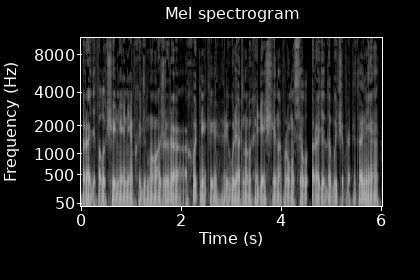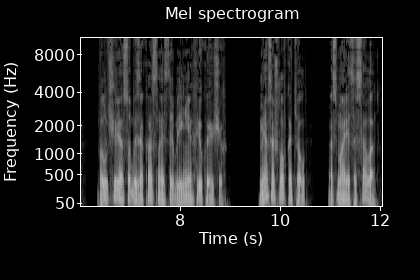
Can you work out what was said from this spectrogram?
Ради получения необходимого жира охотники, регулярно выходящие на промысел ради добычи пропитания, получили особый заказ на истребление хрюкающих. Мясо шло в котел, а смалец и сало –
